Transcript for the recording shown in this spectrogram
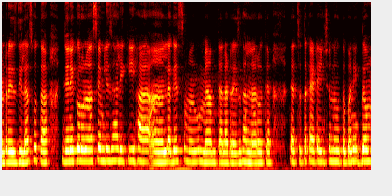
ड्रेस दिलाच होता. जेणेकरून असेंब्ली झाली की हा लगेच मग मॅम त्याला ड्रेस घालणार होत्या. त्याचं तर काय टेन्शन नव्हतं पण एकदम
